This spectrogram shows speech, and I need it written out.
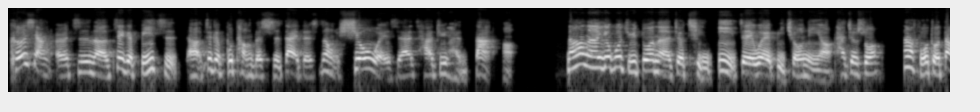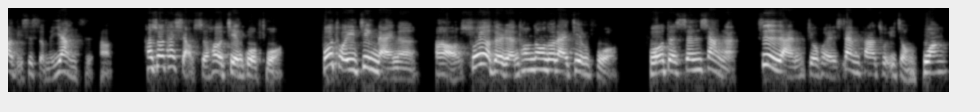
可想而知呢，这个彼此啊，这个不同的时代的这种修为实在差距很大啊。然后呢，优波居多呢就请益这位比丘尼哦，他就说。那佛陀到底是什么样子啊？他说他小时候见过佛，佛陀一进来呢，啊，所有的人通通都来见佛，佛的身上啊，自然就会散发出一种光，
